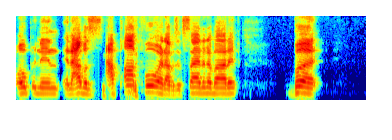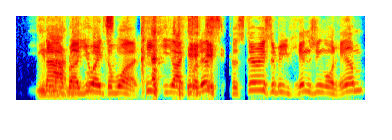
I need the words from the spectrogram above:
opening, and I was I popped for it. I was excited about it. But You nah, bro, you ain't the one. He, he- like for this the series to be hinging on him,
